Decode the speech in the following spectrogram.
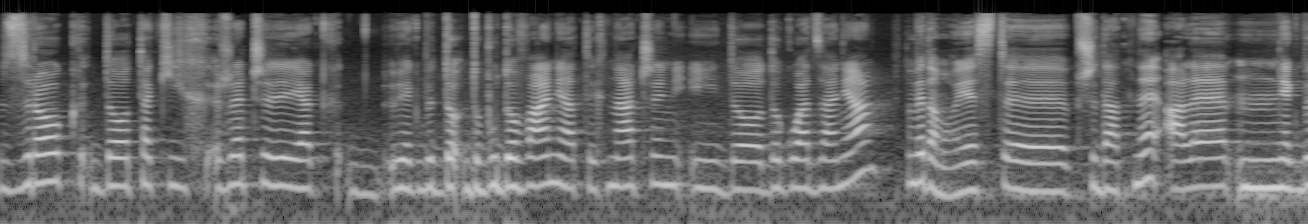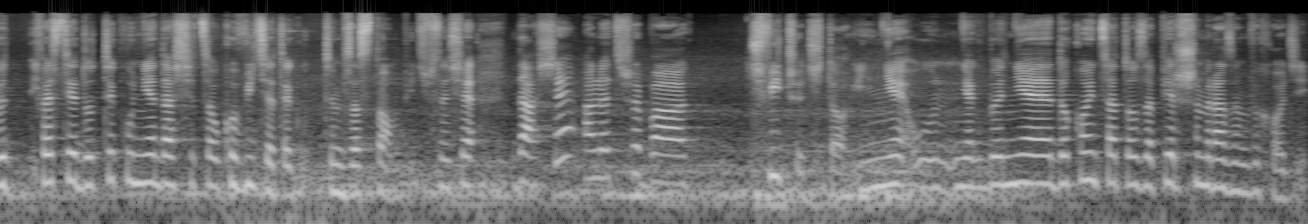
wzrok do takich rzeczy jak jakby do, do budowania tych naczyń i do, do gładzania, no wiadomo, jest e, przydatny, ale mm, jakby kwestię dotyku nie da się całkowicie tym zastąpić. W sensie da się, ale trzeba ćwiczyć to i nie, jakby nie do końca to za pierwszym razem wychodzi.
